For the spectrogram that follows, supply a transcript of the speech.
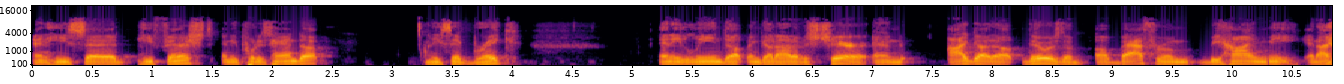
And he said, he finished and he put his hand up and he said, break. And he leaned up and got out of his chair. And I got up. There was a, a bathroom behind me, and I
